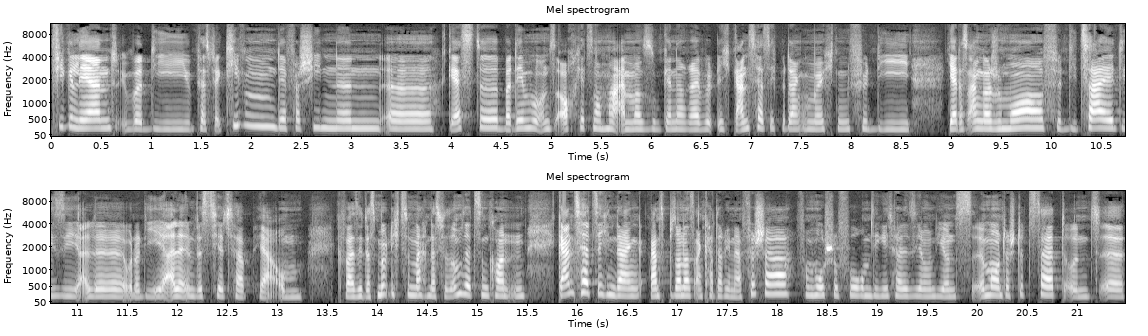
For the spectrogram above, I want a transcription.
viel gelernt über die Perspektiven der verschiedenen äh, Gäste, bei denen wir uns auch jetzt nochmal einmal so generell wirklich ganz herzlich bedanken möchten für die, ja, das Engagement, für die Zeit, die sie alle oder die ihr alle investiert habt, ja, um quasi das möglich zu machen, dass wir es umsetzen konnten. Ganz herzlichen Dank, ganz besonders an Katharina Fischer vom Hochschulforum Digitalisierung, die uns immer unterstützt hat und äh,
